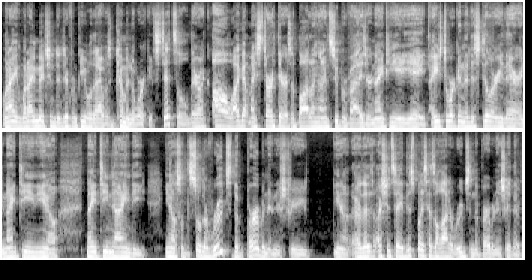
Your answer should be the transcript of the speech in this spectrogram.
when I when I mentioned to different people that I was coming to work at Stitzel, they're like, "Oh, I got my start there as a bottling line supervisor in 1988. I used to work in the distillery there in 19, you know, 1990. You know, so so the roots of the bourbon industry, you know, or I should say, this place has a lot of roots in the bourbon industry that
